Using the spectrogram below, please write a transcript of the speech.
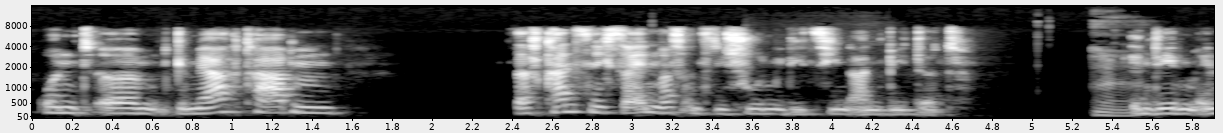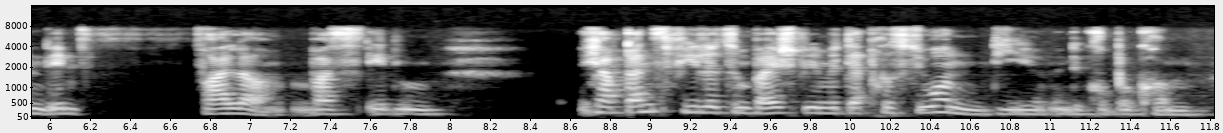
und ähm, gemerkt haben, das kann es nicht sein, was uns die Schulmedizin anbietet. Mhm. In, dem, in dem Falle, was eben ich habe ganz viele zum Beispiel mit Depressionen, die in die Gruppe kommen.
